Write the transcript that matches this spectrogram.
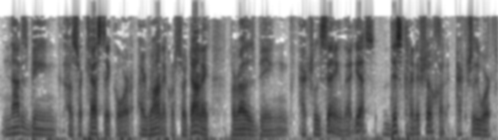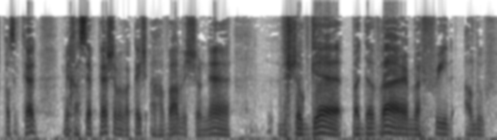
not as being uh, sarcastic or ironic or sardonic, but rather as being actually saying that yes, this kind of shochat actually works. Pasuk Ted, michaseh pesha mevakesh ahava v'shoneh V'shogeh badavar mafrid aluf.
